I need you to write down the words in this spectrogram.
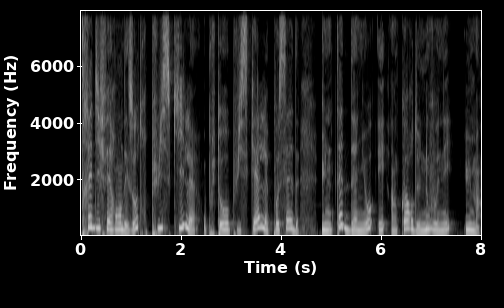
très différent des autres puisqu'il, ou plutôt puisqu'elle, possède une tête d'agneau et un corps de nouveau-né humain.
